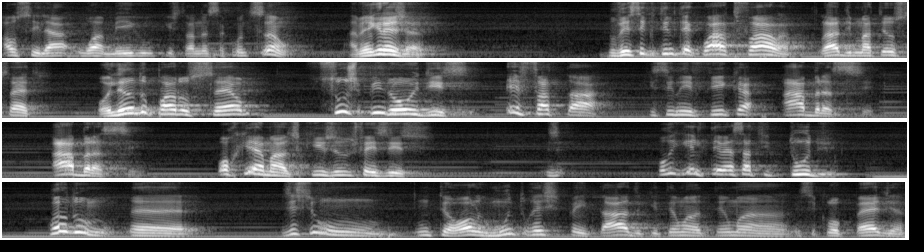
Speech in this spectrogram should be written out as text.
auxiliar o amigo que está nessa condição. Amém, igreja? No versículo 34 fala, lá de Mateus 7, olhando para o céu, suspirou e disse: Efatá, que significa abra-se, abra-se. Por que, amados, que Jesus fez isso? Por que ele teve essa atitude? Quando é, existe um, um, teólogo muito respeitado, que tem uma, tem uma enciclopédia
